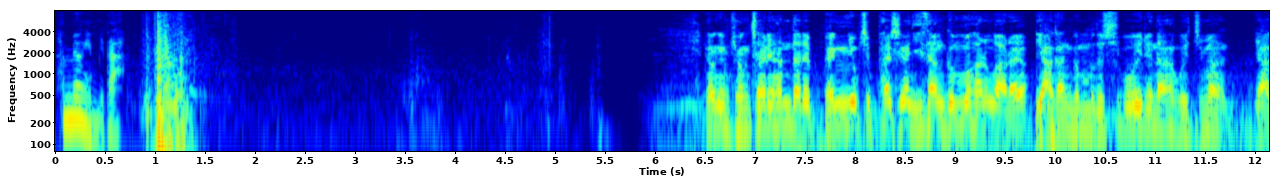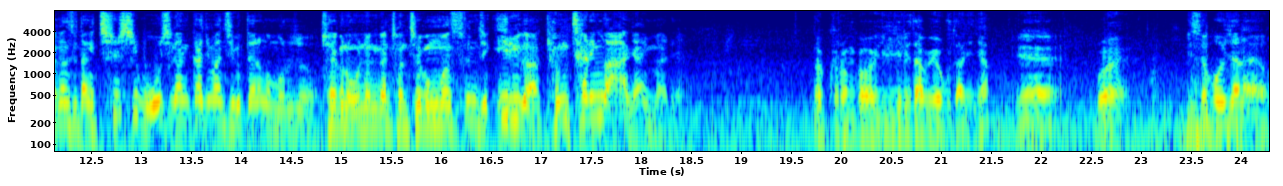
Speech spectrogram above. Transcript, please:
한 명입니다. 형님 경찰이 한 달에 168시간 이상 근무하는 거 알아요? 야간 근무도 15일이나 하고 있지만 야간 수당이 75시간까지만 지급되는 건 모르죠. 최근 5년간 전체 공무원 순직 1위가 경찰인 거 아냐 이 말이야. 너 그런 거 일일이 다 외우고 다니냐? 예, 왜? 있어 보이잖아요.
